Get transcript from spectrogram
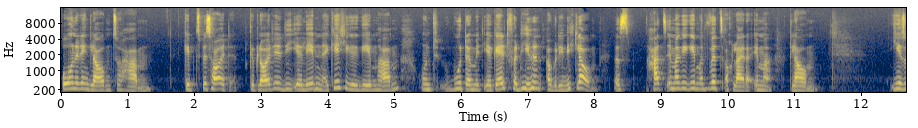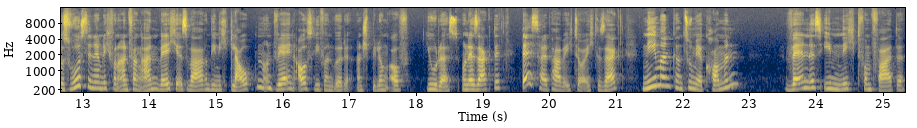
ohne den Glauben zu haben. Gibt es bis heute. Es gibt Leute, die ihr Leben in der Kirche gegeben haben und gut damit ihr Geld verdienen, aber die nicht glauben. Das hat es immer gegeben und wird es auch leider immer glauben. Jesus wusste nämlich von Anfang an, welche es waren, die nicht glaubten und wer ihn ausliefern würde. Anspielung auf Judas. Und er sagte, Deshalb habe ich zu euch gesagt, niemand kann zu mir kommen, wenn es ihm nicht vom Vater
